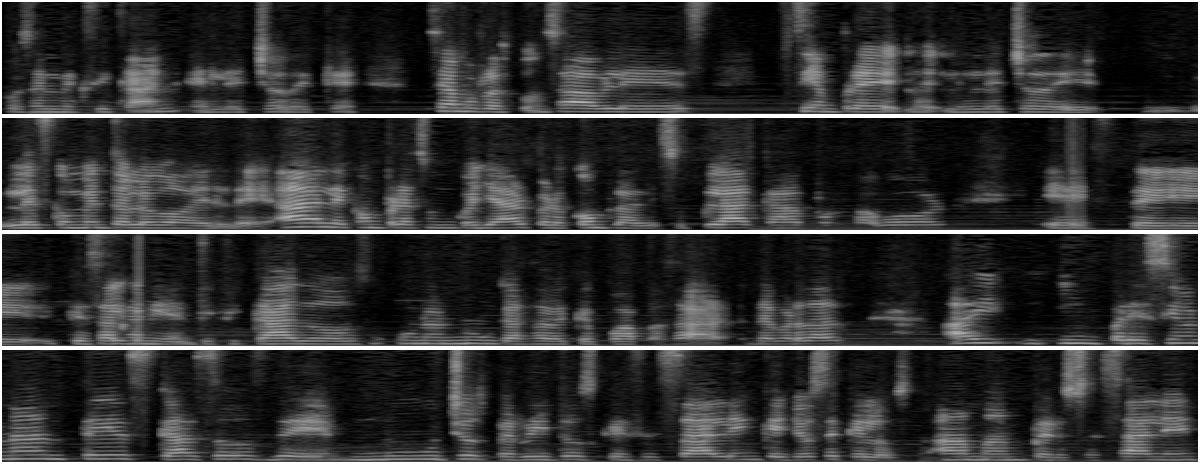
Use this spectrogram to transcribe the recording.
pues en Mexicán el hecho de que seamos responsables, siempre el hecho de les comento luego el de, ah, le compras un collar, pero compra de su placa, por favor, este, que salgan identificados, uno nunca sabe qué pueda pasar, de verdad. Hay impresionantes casos de muchos perritos que se salen, que yo sé que los aman, pero se salen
